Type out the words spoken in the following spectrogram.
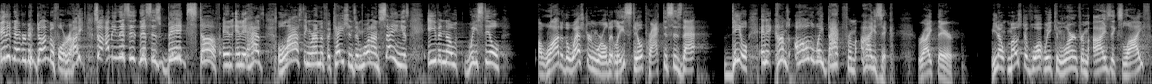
It had never been done before, right? So, I mean, this is, this is big stuff and, and it has lasting ramifications. And what I'm saying is, even though we still a lot of the Western world, at least, still practices that deal. And it comes all the way back from Isaac right there. You know, most of what we can learn from Isaac's life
